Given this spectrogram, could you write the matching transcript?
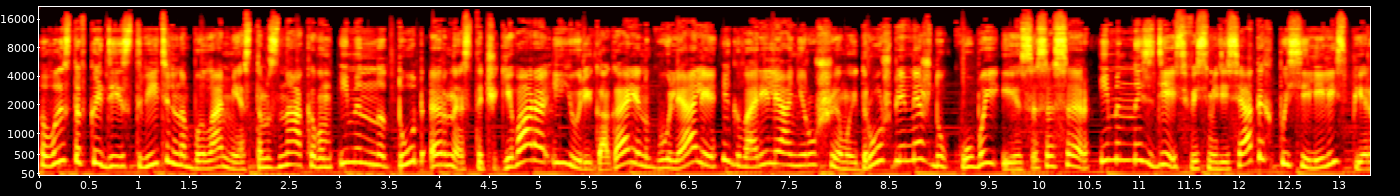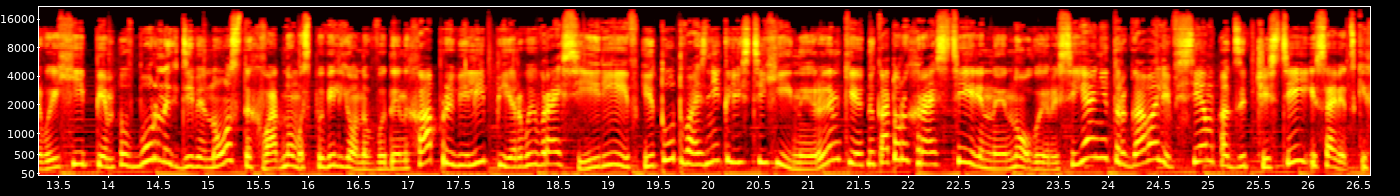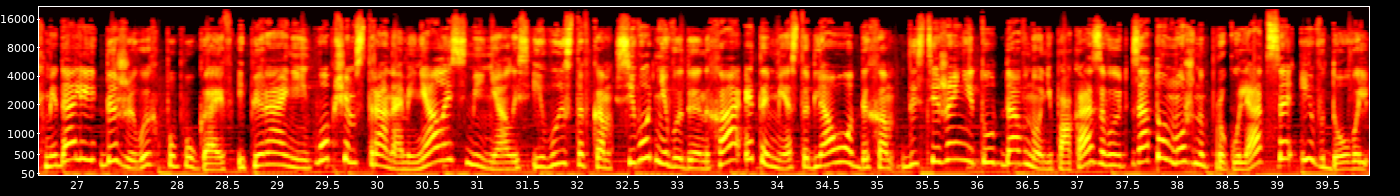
Выставка действительно была местом знаковым. Именно тут Эрнесто Че Гевара и Юрий Гагарин гуляли и говорили о нерушимой дружбе между Кубой и СССР. Именно здесь в 80-х поселились первые хиппи. В бурных 90-х в одном из павильонов ВДНХ провели первый в России рейв. И тут возникли стихийные свободные рынки, на которых растерянные новые россияне торговали всем от запчастей и советских медалей до живых попугаев и пираний. В общем, страна менялась, менялась и выставка. Сегодня ВДНХ – это место для отдыха. Достижений тут давно не показывают, зато можно прогуляться и вдоволь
